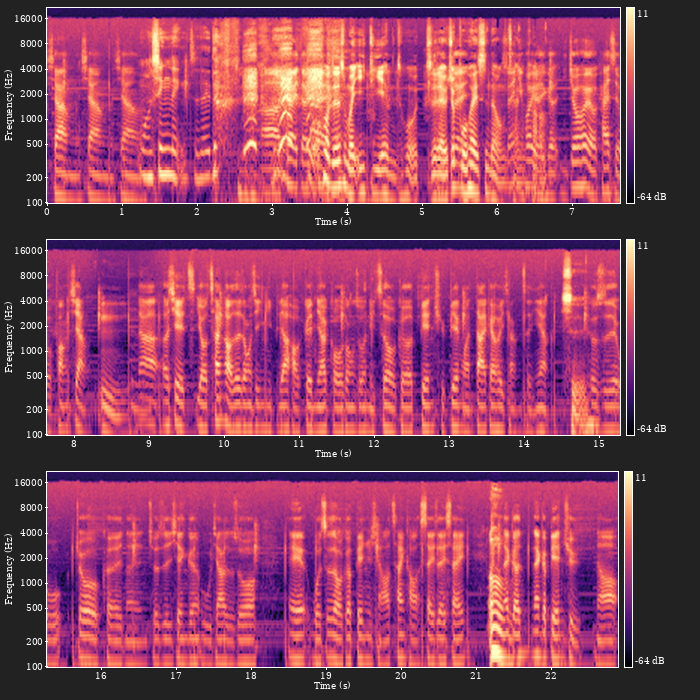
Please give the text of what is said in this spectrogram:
像像像王心凌之类的。啊、对对对，或者是什么 EDM 或之类的，就不会是那种所以参考。你会有一个，你就会有开始有方向。嗯那而且有参考这东西，你比较好跟人家沟通，说你这首歌编曲编完大概会讲怎样。是，就是我就可能就是先跟吴家属说，哎、我这首歌编曲想要参考谁谁谁嗯那个那个编曲，然后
